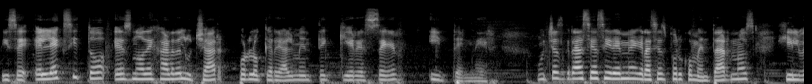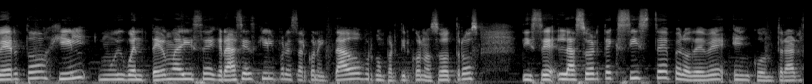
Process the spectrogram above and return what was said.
Dice, el éxito es no dejar de luchar por lo que realmente quieres ser y tener. Muchas gracias Irene, gracias por comentarnos. Gilberto, Gil, muy buen tema, dice. Gracias Gil por estar conectado, por compartir con nosotros. Dice, la suerte existe, pero debe, encontrar,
